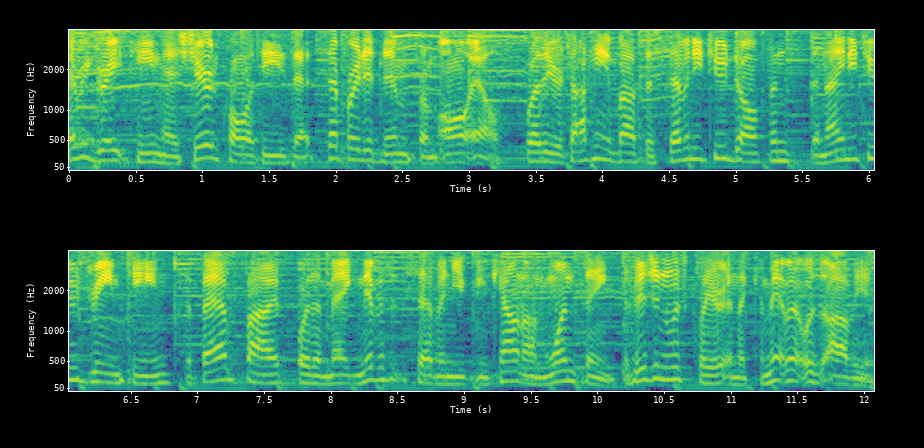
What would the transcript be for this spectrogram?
Every great team has shared qualities that separated them from all else. Whether you're talking about the 72 Dolphins, the 92 Dream Team, the Fab Five, or the Magnificent Seven, you can count on one thing. The vision was clear and the commitment was obvious.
